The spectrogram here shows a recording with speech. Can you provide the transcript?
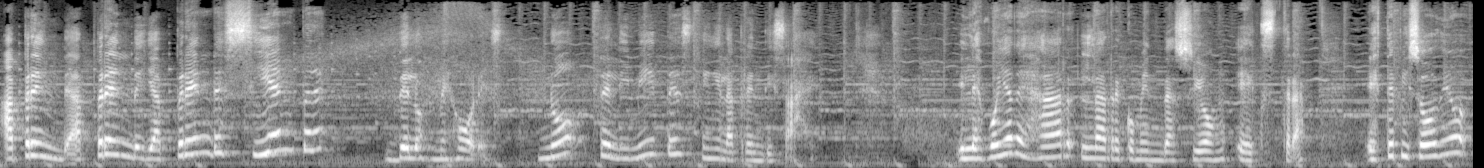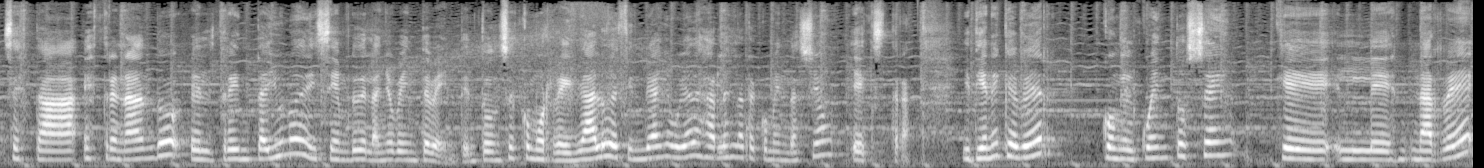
Aprende, aprende y aprende siempre de los mejores. No te limites en el aprendizaje. Y les voy a dejar la recomendación extra. Este episodio se está estrenando el 31 de diciembre del año 2020, entonces como regalo de fin de año voy a dejarles la recomendación extra y tiene que ver con el cuento Zen que les narré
